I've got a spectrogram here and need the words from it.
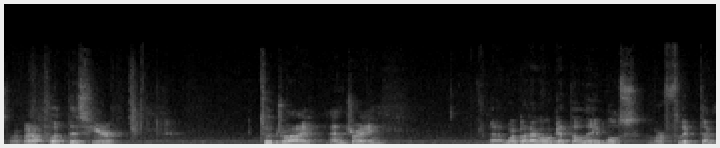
So we're going to put this here to dry and drain. Uh, we're going to go get the labels or flip them,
